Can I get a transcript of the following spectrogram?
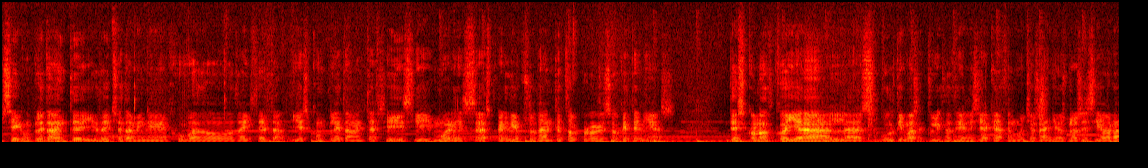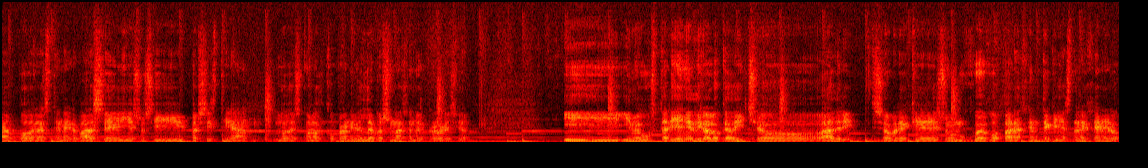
Sí, completamente. Yo de hecho también he jugado DayZ y es completamente así. Si mueres has perdido absolutamente todo el progreso que tenías. Desconozco ya las últimas actualizaciones ya que hace muchos años. No sé si ahora podrás tener base y eso sí persistirá. Lo desconozco, pero a nivel de personaje no hay progresión. Y, y me gustaría añadir a lo que ha dicho Adri sobre que es un juego para gente que ya está en el género.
